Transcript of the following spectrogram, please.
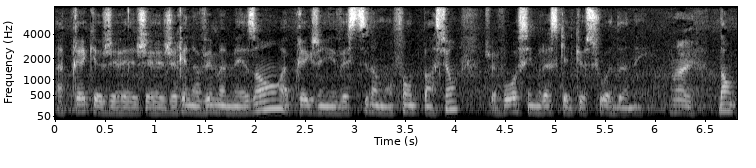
après que j'ai, rénové ma maison, après que j'ai investi dans mon fonds de pension, je vais voir s'il me reste quelques sous à donner. Ouais. Donc,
